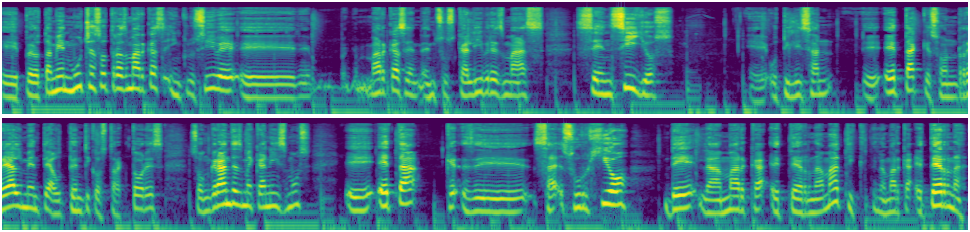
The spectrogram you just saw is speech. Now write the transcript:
Eh, pero también muchas otras marcas, inclusive marcas en, sus calibres más sencillos, eh, utilizan eh, ETA, que son realmente auténticos tractores, son grandes mecanismos. Eh, ETA que, surgió de la marca Eternamatic, de la marca Eterna.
